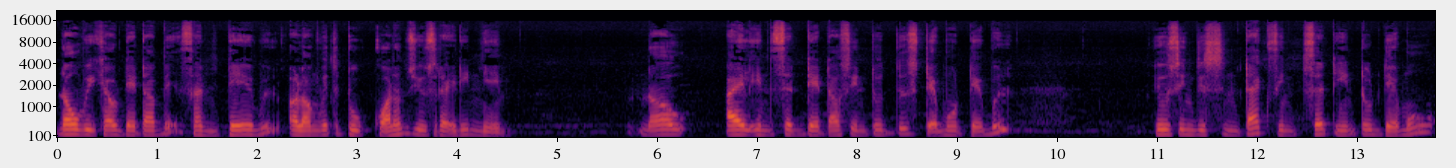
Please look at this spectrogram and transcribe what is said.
Now we have database and table along with two columns user ID name. Now I'll insert data into this demo table using this syntax insert into demo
